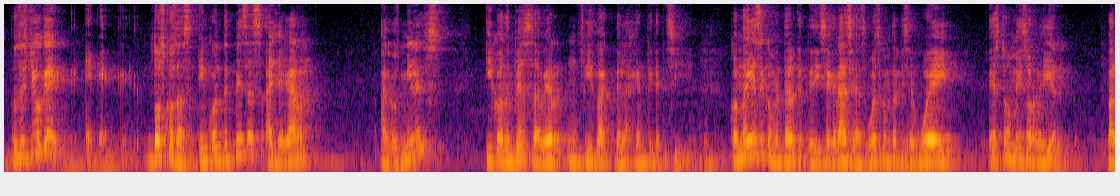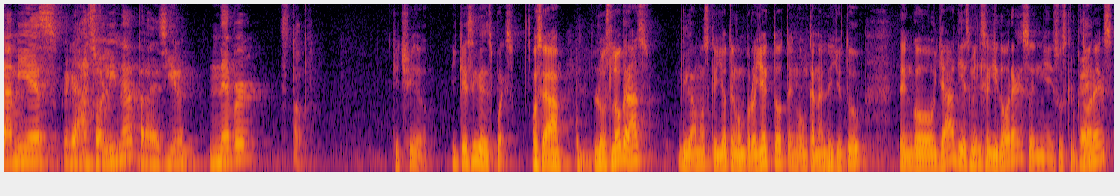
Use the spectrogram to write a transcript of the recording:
Entonces yo creo que eh, eh, dos cosas, en cuanto empiezas a llegar a los miles y cuando empiezas a ver un feedback de la gente que te sigue. Cuando hay ese comentario que te dice gracias o ese comentario que dice, güey, esto me hizo reír, para mí es gasolina para decir never stop. Qué chido. ¿Y qué sigue después? O sea, los logras, digamos que yo tengo un proyecto, tengo un canal de YouTube, tengo ya 10 mil seguidores en mis suscriptores.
